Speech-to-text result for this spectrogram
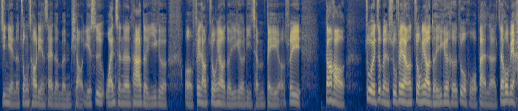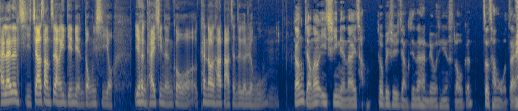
今年的中超联赛的门票，也是完成了他的一个呃非常重要的一个里程碑哦。所以刚好作为这本书非常重要的一个合作伙伴呢，在后面还来得及加上这样一点点东西哦。也很开心能够看到他达成这个任务。刚刚讲到一七年那一场，就必须讲现在很流行的 slogan：这场我在。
